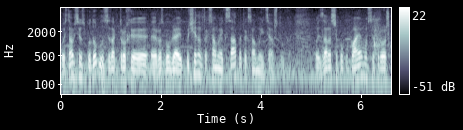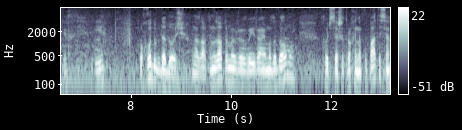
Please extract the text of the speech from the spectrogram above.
Ось нам всім сподобалося, так трохи е, розбавляє відпочинок, так само як сапи, так само і ця штука. Ось зараз ще покупаємося трошки і Походу буде дощ на завтра. Ну, завтра ми вже виїжджаємо додому. Хочеться ще трохи накупатися,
